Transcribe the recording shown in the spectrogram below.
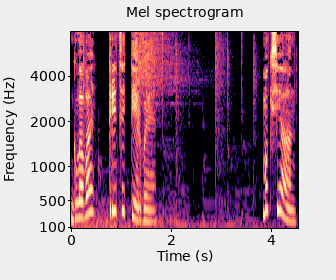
Глава 31. Максиан.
